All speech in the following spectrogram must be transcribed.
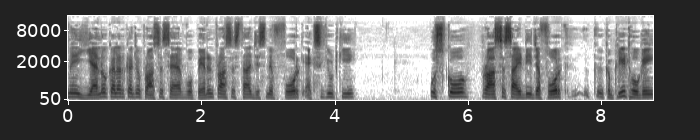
میں یلو کلر کا جو پروسیس ہے وہ پیرنٹ پروسیس تھا جس نے فورک ایکسیکیوٹ کی اس کو پروسیس آئی ڈی جب فورک کمپلیٹ ہو گئی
